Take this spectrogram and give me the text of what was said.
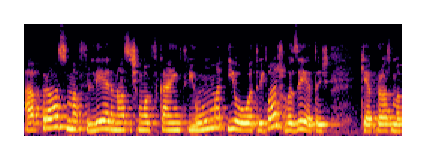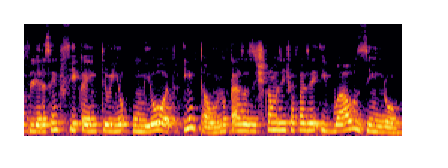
A próxima fileira, nossa escama vai ficar entre uma e outra, igual as rosetas, que a próxima fileira sempre fica entre uma e outra. Então, no caso das escamas, a gente vai fazer igualzinho.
